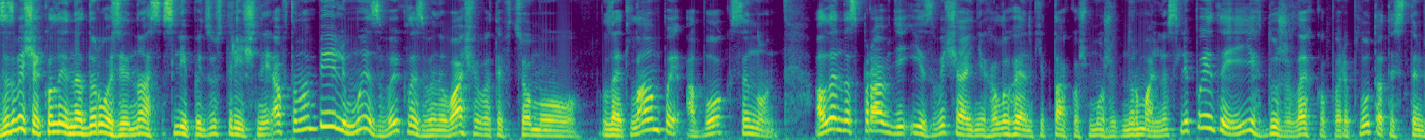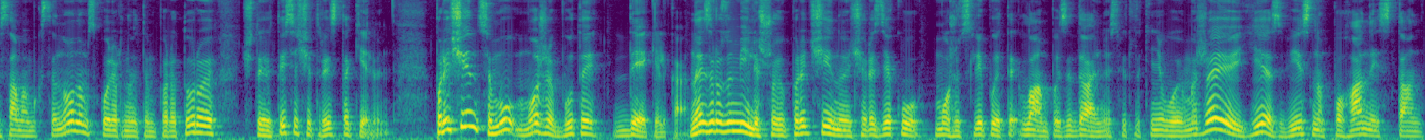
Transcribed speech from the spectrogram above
Зазвичай, коли на дорозі нас сліпить зустрічний автомобіль, ми звикли звинувачувати в цьому LED-лампи або ксенон. Але насправді і звичайні галогенки також можуть нормально сліпити, і їх дуже легко переплутати з тим самим ксеноном з кольорною температурою 4300 Кельвін. Причин цьому може бути декілька. Найзрозумілішою причиною, через яку можуть сліпити лампи з ідеальною світлотіньовою межею, є, звісно, поганий стан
